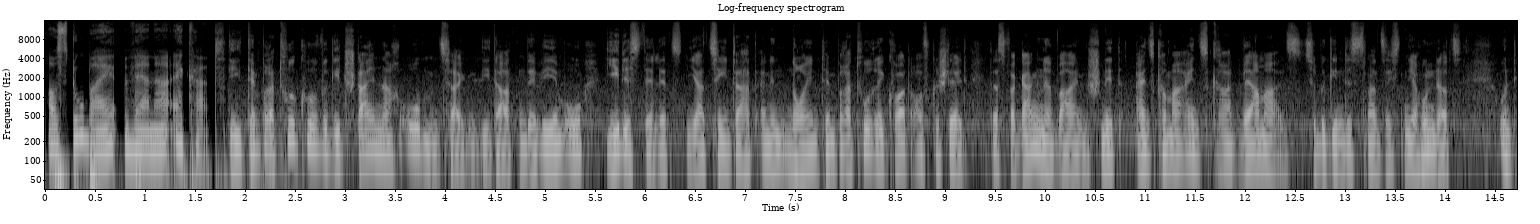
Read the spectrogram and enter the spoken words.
Aus Dubai Werner Eckert. Die Temperaturkurve geht steil nach oben, zeigen die Daten der WMO. Jedes der letzten Jahrzehnte hat einen neuen Temperaturrekord aufgestellt. Das vergangene war im Schnitt 1,1 Grad wärmer als zu Beginn des 20. Jahrhunderts. Und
